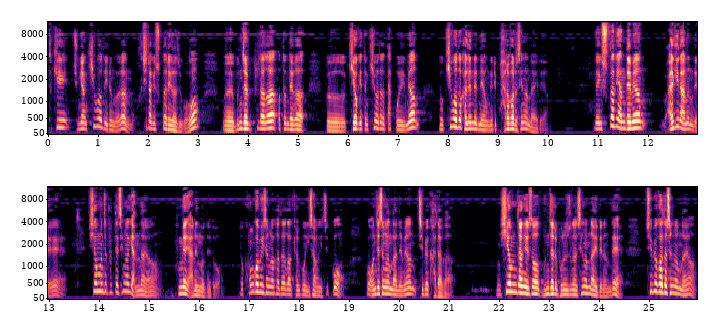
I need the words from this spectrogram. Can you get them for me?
특히 중요한 키워드 이런 거는 확실하게 숙달해 가지고 예, 문제를 풀다가 어떤 내가 그 기억했던 키워드가 딱 보이면 그 키워드 관련된 내용들이 바로바로 생각나야 돼요. 근데 숙달이 안 되면 알긴 아는데 시험 문제 풀 때 생각이 안 나요. 분명히 아는 건데도. 컴컴히 생각하다가 결국은 이상하게 찍고 언제 생각나냐면 집에 가다가 시험장에서 문제를 보는 순간 생각나야 되는데 집에 가다 생각나요.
